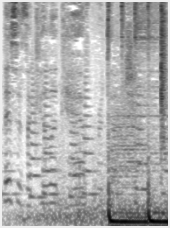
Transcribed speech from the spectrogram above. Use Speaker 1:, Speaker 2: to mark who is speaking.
Speaker 1: This is a Killer Kev production.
